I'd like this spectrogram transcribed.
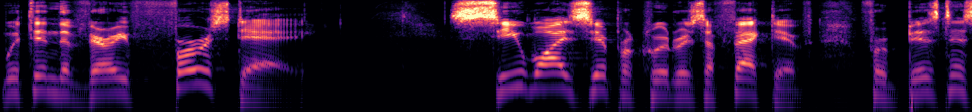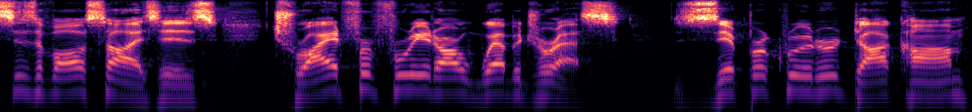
within the very first day. See why ZipRecruiter is effective for businesses of all sizes. Try it for free at our web address ziprecruiter.com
